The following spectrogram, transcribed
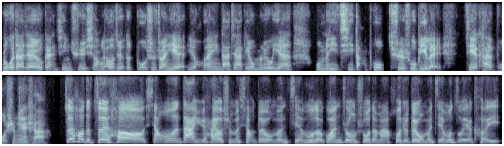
如果大家有感兴趣、想了解的博士专业，也欢迎大家给我们留言，我们一起打破学术壁垒，揭开博士面纱。最后的最后，想问问大鱼，还有什么想对我们节目的观众说的吗？或者对我们节目组也可以。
